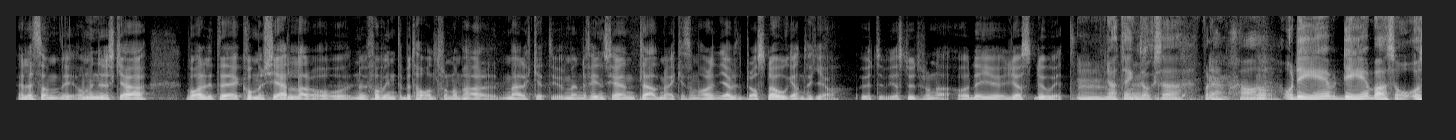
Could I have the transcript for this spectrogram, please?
Eller som, om vi nu ska vara lite kommersiella då, och nu får vi inte betalt från de här märket ju, men det finns ju en klädmärke som har en jävligt bra slogan tycker jag, ut, just utifrån det, och det är ju Just Do It. Mm, jag tänkte också på den. Ja. Ja. Och det är, det är bara så. Och,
